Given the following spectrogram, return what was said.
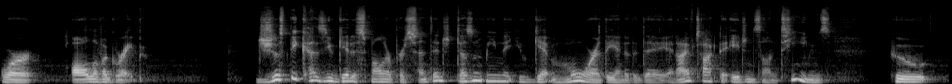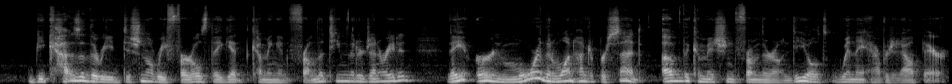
or all of a grape? Just because you get a smaller percentage doesn't mean that you get more at the end of the day. And I've talked to agents on teams who because of the additional referrals they get coming in from the team that are generated, they earn more than 100% of the commission from their own deals when they average it out there.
